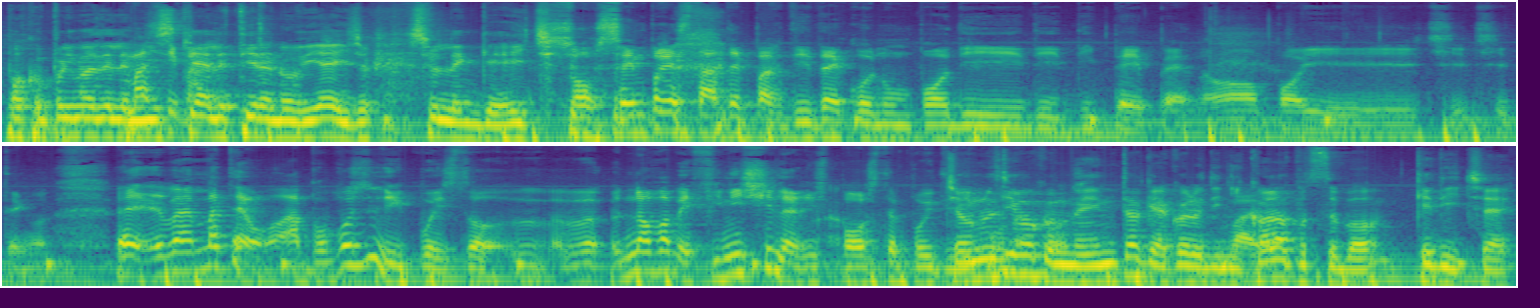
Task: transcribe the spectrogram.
poco prima delle Ma sì, mischie ma- le tirano via e giocano sull'engage. Sono sempre state partite con un po' di, di- di pepe, no? Poi ci, ci tengo. Eh, ma Matteo, a proposito di questo, no, vabbè, finisci le risposte, poi ti C'è un ultimo commento che è quello di Nicola vai. Pozzobò che dice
